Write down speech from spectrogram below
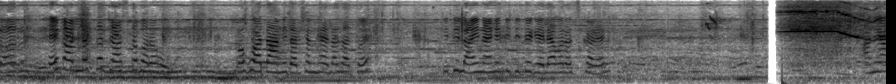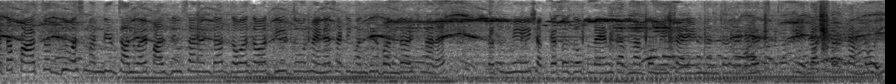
तर हे काढलं तर जास्त बरं होईल. बघू आता आम्ही दर्शन घ्यायला जातोय. किती लाईन आहे ती तिथे गेल्यावरच कळेल. आणि आता पाचच दिवस मंदिर चालू आहे. पाच दिवसानंतर जवळजवळ दीड दोन महिन्यासाठी मंदिर बंद असणार आहे. तर तुम्ही शक्यतो जो प्लॅन करणार तो मेच्या एंडनंतर वगैरेच केलाच तर चांगलं होईल.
